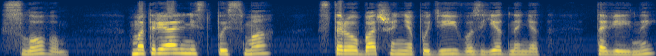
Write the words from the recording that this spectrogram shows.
словом, матеріальність письма, стереобачення подій, воз'єднання та війни,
